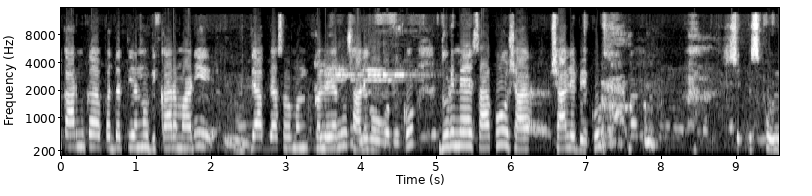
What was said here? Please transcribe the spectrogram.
ಕಾರ್ಮಿಕ ಪದ್ಧತಿಯನ್ನು ಧಿಕ್ಕಾರ ಮಾಡಿ ವಿದ್ಯಾಭ್ಯಾಸವನ್ನು ಕಲಿಯಲು ಶಾಲೆಗೆ ಹೋಗಬೇಕು. ದುಡಿಮೆ ಸಾಕು ಶಾ- ಶಾಲೆ ಬೇಕು. ಸ್ಕೂಲ್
